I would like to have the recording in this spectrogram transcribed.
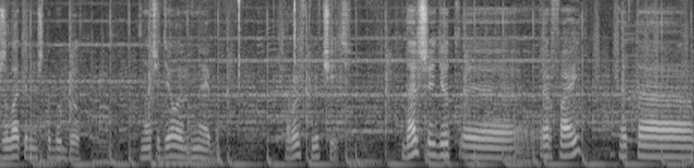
желательно, чтобы был. Значит, делаем enable второй включить. Дальше идет э, RFI. Это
